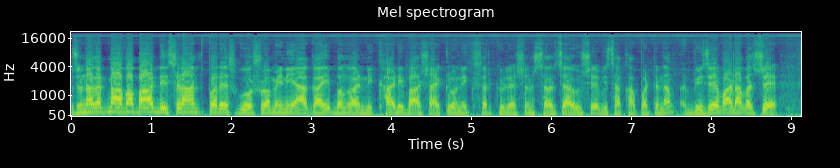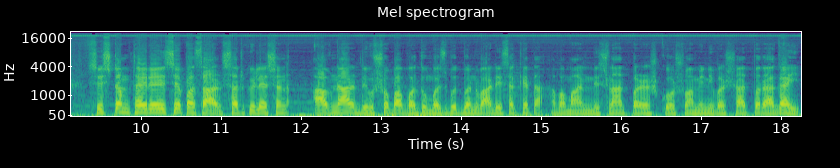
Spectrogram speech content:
જૂનાગઢમાં આવા બાદ નિષ્ણાંત પરેશ ગોસ્વામીની આગાહી, બંગાળની ખાડીમાં સાયક્લોનિક સર્ક્યુલેશન સર્જાયું છે વિશાખાપટ્ટનમ. વિજયવાડા વચ્ચે સિસ્ટમ થઈ રહી છે પસાર. સર્ક્યુલેશન આવનાર દિવસોમાં વધુ મજબૂત બનવાની શક્યતા. હવામાન નિષ્ણાંત પરેશ ગોસ્વામીની વરસાદ પર આગાહી.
